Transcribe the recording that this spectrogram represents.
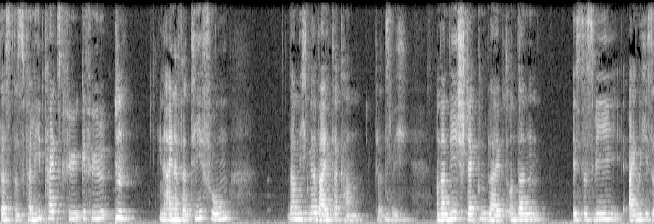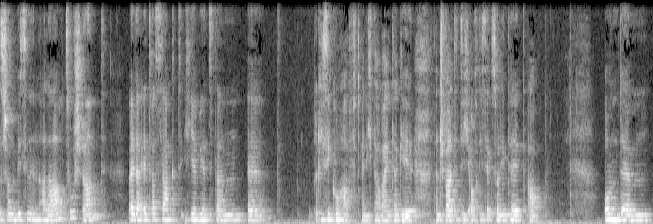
dass das Verliebtheitsgefühl in einer Vertiefung dann nicht mehr weiter kann, plötzlich. Und dann wie stecken bleibt und dann ist es wie, eigentlich ist es schon ein bisschen ein Alarmzustand, weil da etwas sagt, hier wird es dann äh, risikohaft, wenn ich da weitergehe. Dann spaltet sich auch die Sexualität ab. Und ähm,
